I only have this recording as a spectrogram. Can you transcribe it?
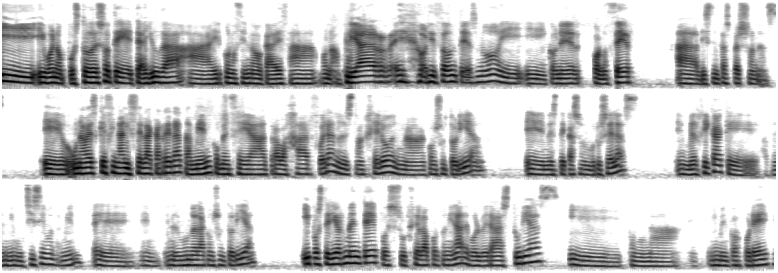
Y, y, bueno, pues todo eso te, te, ayuda a ir conociendo cada vez, a bueno, ampliar eh, horizontes ¿no? y, y coner, conocer a distintas personas. Eh, una vez que finalicé la carrera, también comencé a trabajar fuera, en el extranjero, en una consultoría, en este caso en Bruselas, en Bélgica, que aprendí muchísimo también eh, en, en, el mundo de la consultoría. Y posteriormente pues, surgió la oportunidad de volver a Asturias y, con una, y me incorporé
